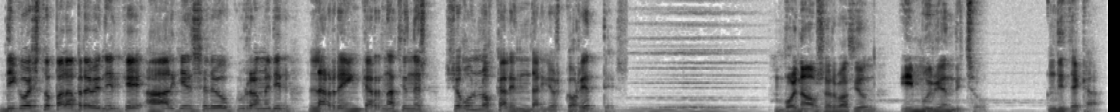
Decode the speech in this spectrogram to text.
Digo esto para prevenir que a alguien se le ocurra medir las reencarnaciones según los calendarios corrientes. Buena observación y muy bien dicho. Dice K.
